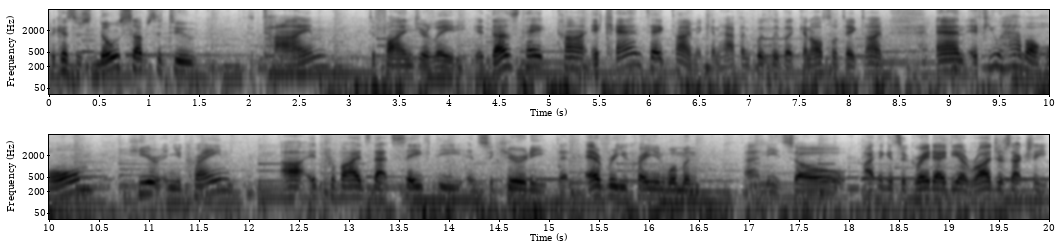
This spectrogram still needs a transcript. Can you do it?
because there's no substitute to time to find your lady. It does take time. It can take time. It can happen quickly, but it can also take time. And if you have a home here in Ukraine, uh, it provides that safety and security that every Ukrainian woman uh, needs. So I think it's a great idea. Roger's actually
